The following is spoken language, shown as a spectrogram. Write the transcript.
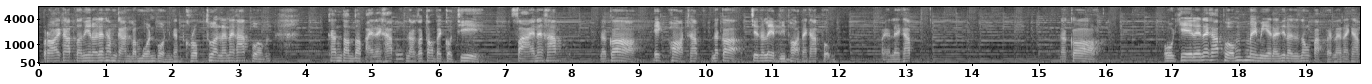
รียบร้อยครับ ตอนนี้เราได้ทำการประมวลผลกันครบถ้วนแล้วนะครับผมขั้นตอนต่อไปนะครับ เราก็ต้องไปกดที่ไฟล์นะครับ แล้วก็ export ครับ แล้วก็ generate report นะครับผมไปเลยครับ แล้วก็โอเคเลยนะครับผมไม่มีอะไรที่เราจะต้องปรับไปแล้วนะครับ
